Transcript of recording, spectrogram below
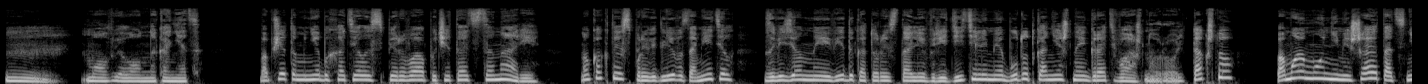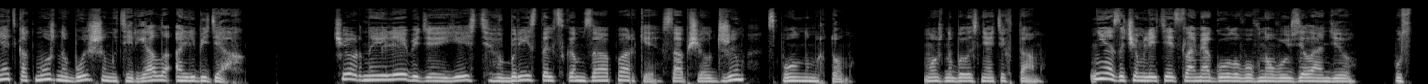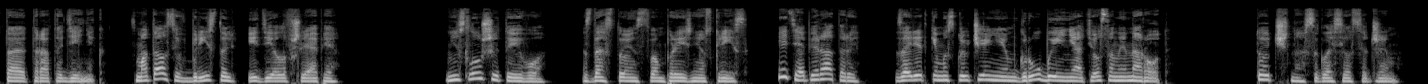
«М-м», молвил он наконец, — «вообще-то мне бы хотелось сперва почитать сценарий, но, как ты справедливо заметил, завезенные виды, которые стали вредителями, будут, конечно, играть важную роль, так что, по-моему, не мешает отснять как можно больше материала о лебедях». «Черные лебеди есть в Бристольском зоопарке», — сообщил Джим с полным ртом. «Можно было снять их там. Незачем лететь, сломя голову в Новую Зеландию. Пустая трата денег. Смотался в Бристоль и дело в шляпе». «Не слушай ты его», — с достоинством произнес Крис. «Эти операторы, за редким исключением, грубый и неотесанный народ». «Точно», — согласился Джим.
